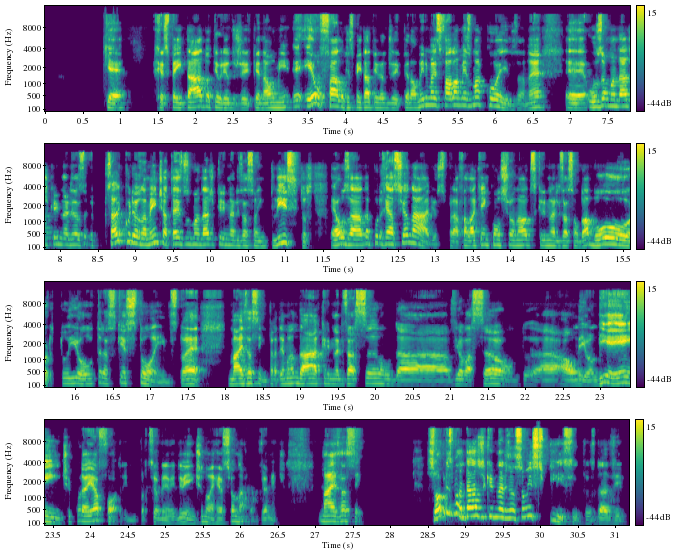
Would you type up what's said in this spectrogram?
que é respeitado a teoria do direito penal mínimo. Eu falo respeitar a teoria do direito penal mínimo, mas falo a mesma coisa, né? É, usa o mandado de criminalização. Sabe, curiosamente, a tese dos mandados de criminalização implícitos é usada por reacionários para falar que é inconstitucional a descriminalização do aborto e outras questões, não é? Mas, assim, para demandar a criminalização da violação ao meio ambiente, por aí afora. Por ser o meio ambiente não é reacionário, obviamente. Mas, assim, sobre os mandados de criminalização explícitos, Davi,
